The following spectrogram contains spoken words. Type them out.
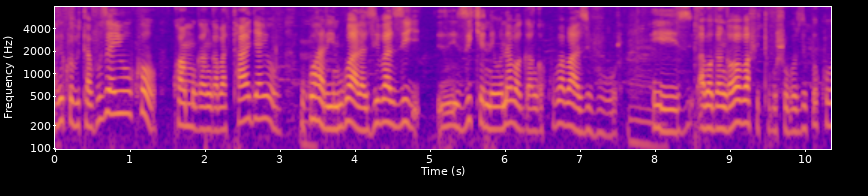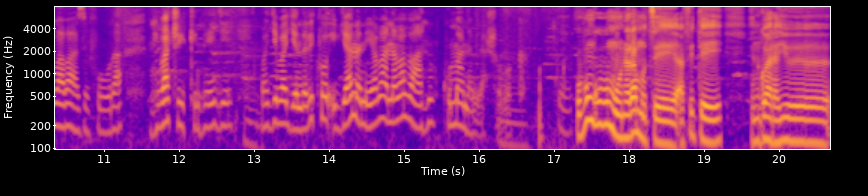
ariko bitavuze yuko kwa muganga batajyayo kuko hari indwara ziba zi- zikenewe n'abaganga kuba bazivura. Eh, zi- abaganga baba bafite ubushobozi bwo kuba bazivura ntibacike intege bajye bagenda ariko ibyananiye abana b'abantu ku mana birashoboka. Ubu ngubu umuntu aramutse afite indwara y'u-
